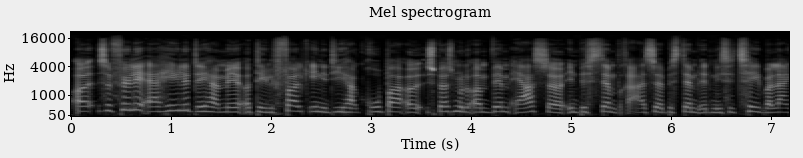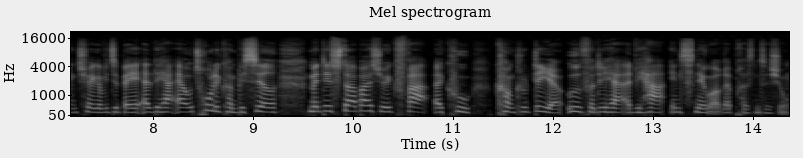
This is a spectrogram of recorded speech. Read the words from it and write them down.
Og selvfølgelig er hele det her med at dele folk ind i de her grupper, og spørgsmålet om, hvem er så en bestemt race og bestemt etnicitet, hvor langt trækker vi tilbage, alt det her er utrolig kompliceret, men det stopper os jo ikke fra at kunne konkludere ud fra det her, at vi har en snæver repræsentation.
